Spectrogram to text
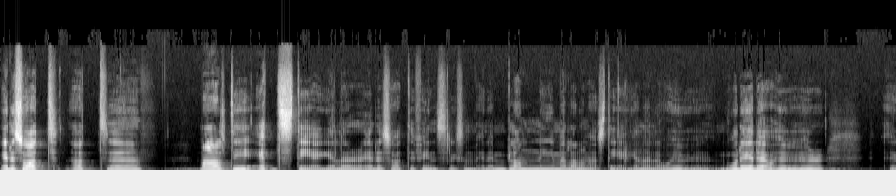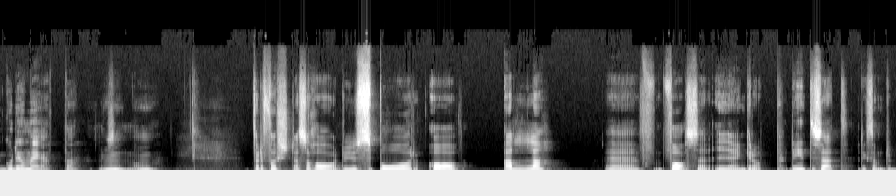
Är det så att, att uh, man alltid är ett steg eller är det så att det finns liksom, är det en blandning mellan de här stegen? Eller, och, hur, och det är det, hur, hur går det att mäta? Liksom, mm, mm. För det första så har du ju spår av alla eh, faser i en grupp. Det är inte så att liksom, du,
